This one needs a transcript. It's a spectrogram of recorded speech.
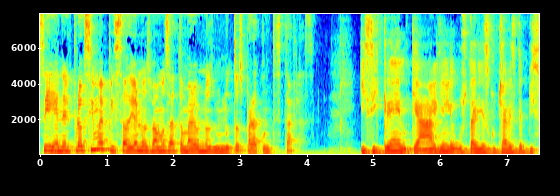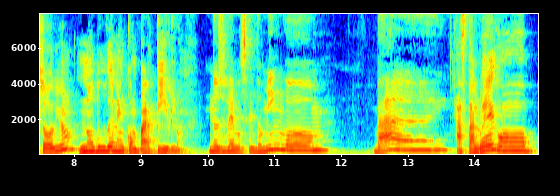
Sí, en el próximo episodio nos vamos a tomar unos minutos para contestarlas. Y si creen que a alguien le gustaría escuchar este episodio, no duden en compartirlo. Nos vemos el domingo. Bye. Hasta luego.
